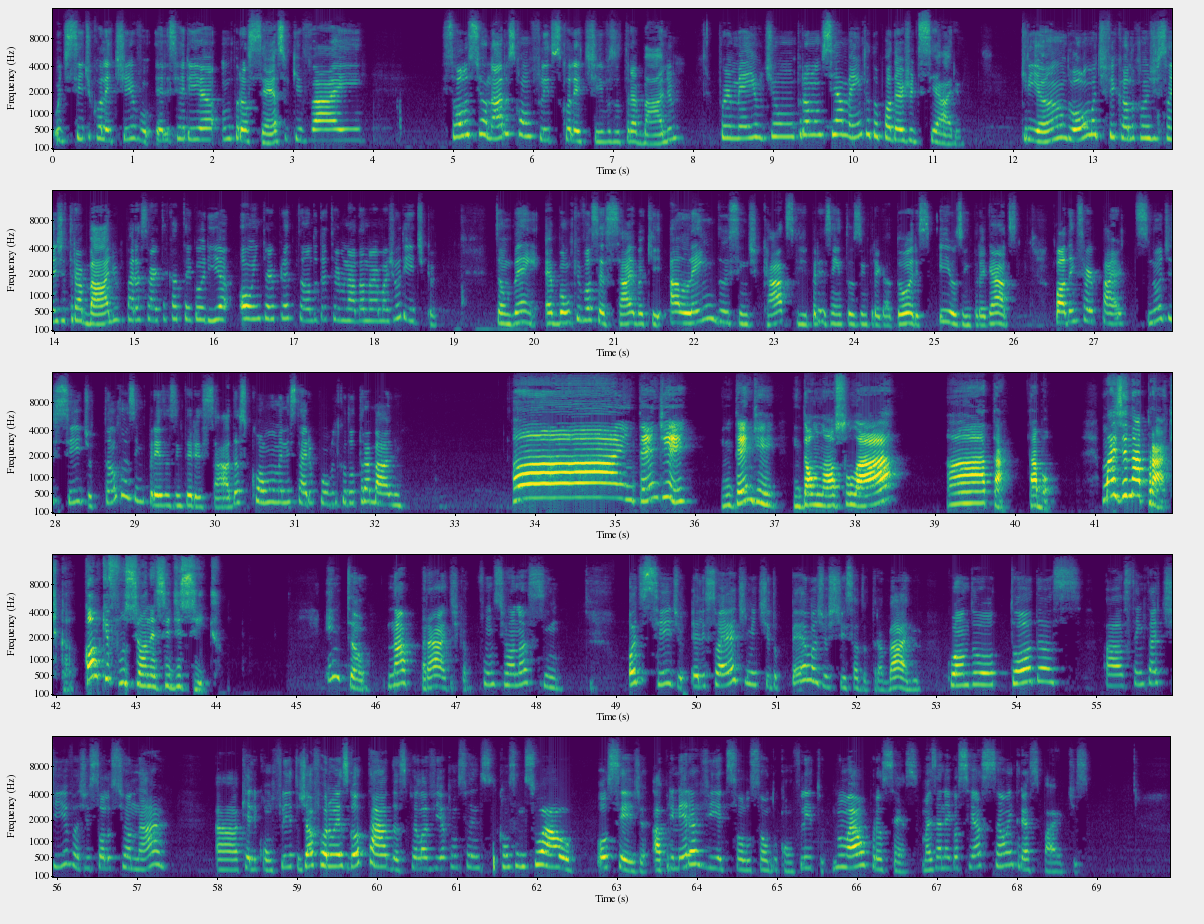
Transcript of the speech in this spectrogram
o dissídio coletivo ele seria um processo que vai solucionar os conflitos coletivos do trabalho por meio de um pronunciamento do Poder Judiciário criando ou modificando condições de trabalho para certa categoria ou interpretando determinada norma jurídica. Também é bom que você saiba que, além dos sindicatos que representam os empregadores e os empregados, podem ser partes no dissídio tanto as empresas interessadas como o Ministério Público do Trabalho. Ah, entendi. Entendi. Então, o nosso lá. Ah, tá. Tá bom. Mas e na prática? Como que funciona esse dissídio? Então, na prática, funciona assim. O dissídio ele só é admitido pela Justiça do Trabalho quando todas as tentativas de solucionar aquele conflito já foram esgotadas pela via consensual. Ou seja, a primeira via de solução do conflito não é o processo, mas a negociação entre as partes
